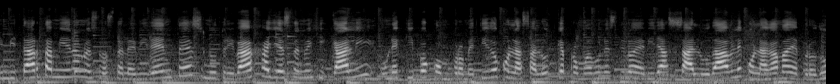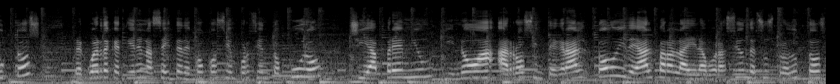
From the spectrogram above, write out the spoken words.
Invitar también a nuestros televidentes, Nutribaja ya está en Mexicali, un equipo comprometido con la salud que promueve un estilo de vida saludable con la gama de productos. Recuerde que tienen aceite de coco 100% puro, chía premium, quinoa, arroz integral, todo ideal para la elaboración de sus productos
